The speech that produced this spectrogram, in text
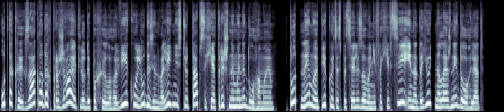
У таких закладах проживають люди похилого віку, люди з інвалідністю та психіатричними недугами. Тут ними опікуються спеціалізовані фахівці і надають належний догляд.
